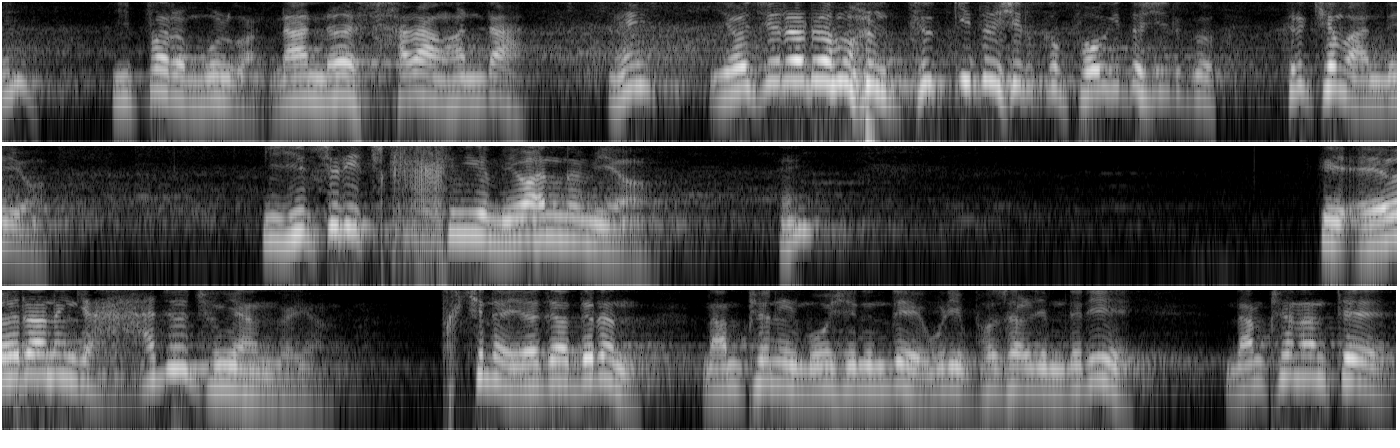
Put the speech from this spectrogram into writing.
에? 예? 이빨은 물고 난 너 사랑한다. 여지러면 듣기도 싫고 보기도 싫고 그렇게 하면 안 돼요. 이 입술이 참 이거 묘한 놈이요. 에? 그 에어라는 게 아주 중요한 거예요. 특히나 여자들은 남편을 모시는데 우리 보살님들이 남편한테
